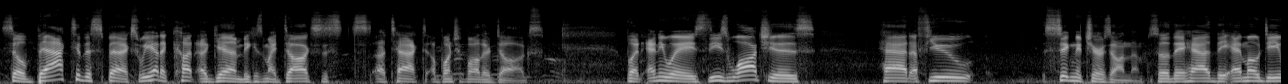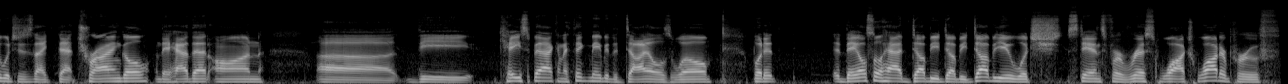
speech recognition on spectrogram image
So back to the specs. We had to cut again because my dogs just attacked a bunch of other dogs. But anyways, these watches had a few signatures on them. So they had the MOD, which is like that triangle, and they had that on uh, the case back, and I think maybe the dial as well. But it, they also had WWW, which stands for wrist watch waterproof.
